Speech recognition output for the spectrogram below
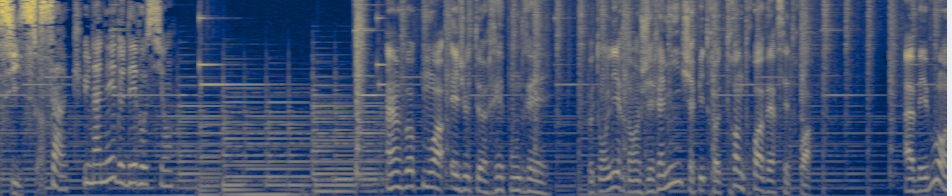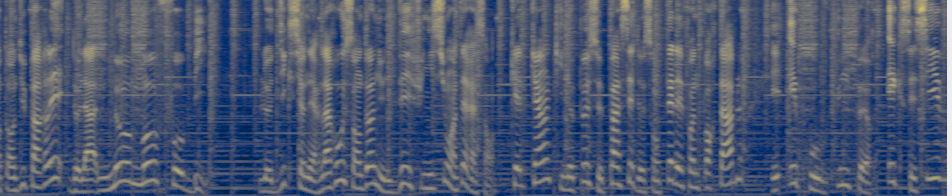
6, 5. une année de dévotion. Invoque-moi et je te répondrai. Peut-on lire dans Jérémie chapitre 33 verset 3 Avez-vous entendu parler de la nomophobie? Le dictionnaire Larousse en donne une définition intéressante. Quelqu'un qui ne peut se passer de son téléphone portable et éprouve une peur excessive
